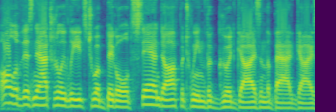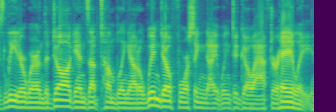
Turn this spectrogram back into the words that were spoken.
All of this naturally leads to a big old standoff between the good guys and the bad guys leader, wherein the dog ends up tumbling out a window, forcing Nightwing to go after Haley.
